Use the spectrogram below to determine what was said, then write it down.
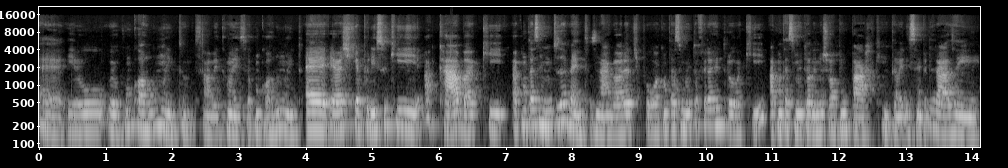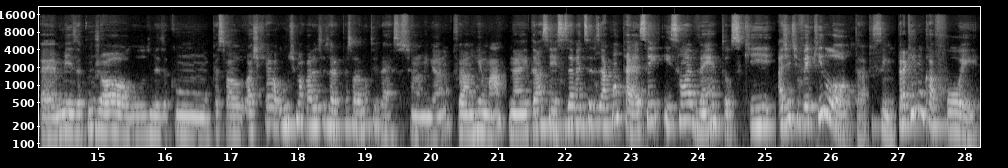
É, eu, eu concordo muito, sabe, com isso, eu concordo muito. É, eu acho que é por isso que acaba que acontecem muitos eventos, né? Agora, tipo, acontece muito a Feira Retrô aqui, acontece muito ali no Shopping Park, então eles sempre trazem é, mesa com jogos, mesa com o pessoal, acho que a última agora eles fizeram com o pessoal da Multiverso, se eu não me engano, foi lá no Rio Mar, né? Então, assim, esses eventos eles acontecem e são eventos que a gente vê que lota, assim, para quem nunca foi,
